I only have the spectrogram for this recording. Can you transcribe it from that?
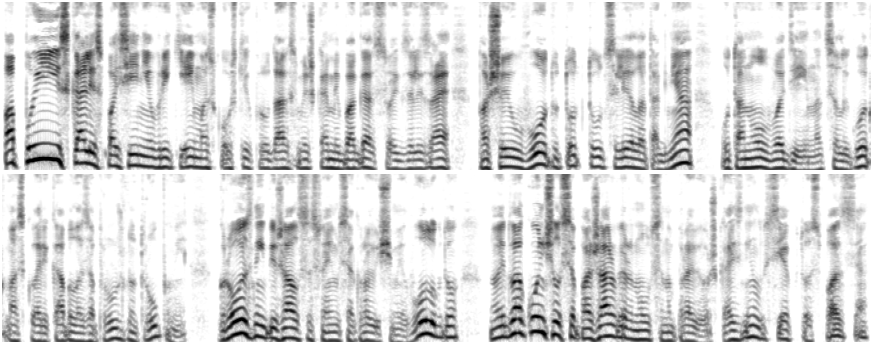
Попы искали спасения в реке и московских прудах с мешками богатств своих, залезая по шею в воду. Тот, кто уцелел от огня, утонул в воде, и на целый год Москва-река была запружена трупами. Грозный бежал со своими сокровищами в Вологду, но едва кончился пожар, вернулся на провеж, казнил всех, кто спасся,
